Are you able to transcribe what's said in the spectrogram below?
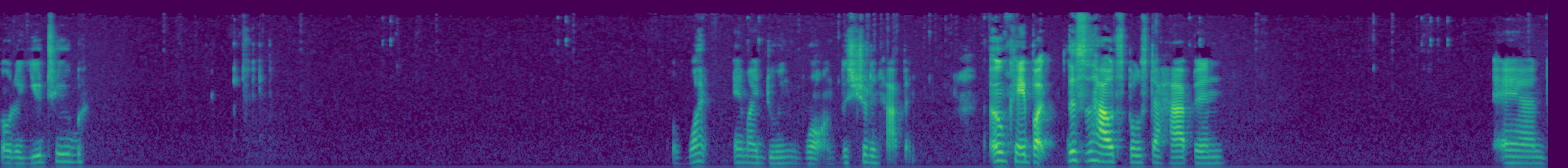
Go to YouTube. What am I doing wrong? This shouldn't happen. Okay, but this is how it's supposed to happen. And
